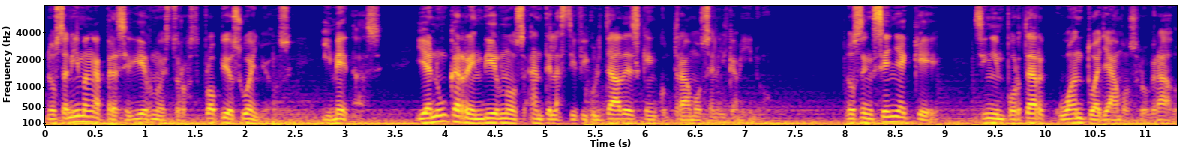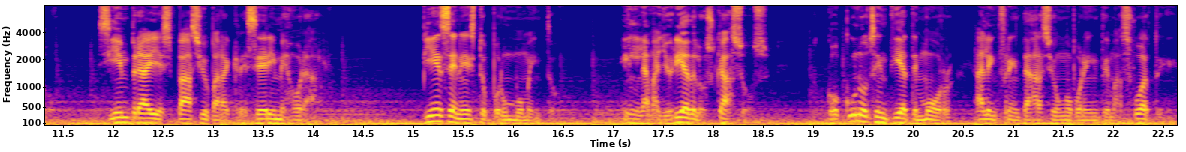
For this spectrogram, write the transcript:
nos animan a perseguir nuestros propios sueños y metas y a nunca rendirnos ante las dificultades que encontramos en el camino. Nos enseña que, sin importar cuánto hayamos logrado, Siempre hay espacio para crecer y mejorar. Piensa en esto por un momento. En la mayoría de los casos, Goku no sentía temor al enfrentarse a un oponente más fuerte.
